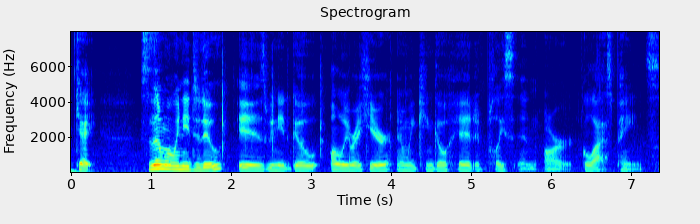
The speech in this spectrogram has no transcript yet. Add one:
Okay. So then what we need to do is we need to go all the way right here and we can go ahead and place in our glass panes.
